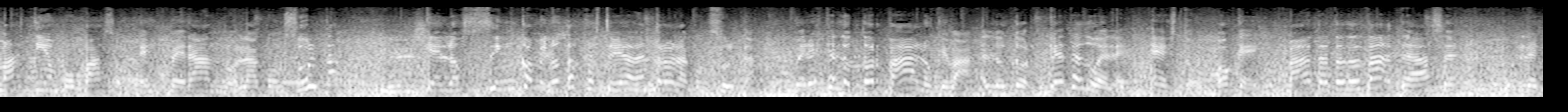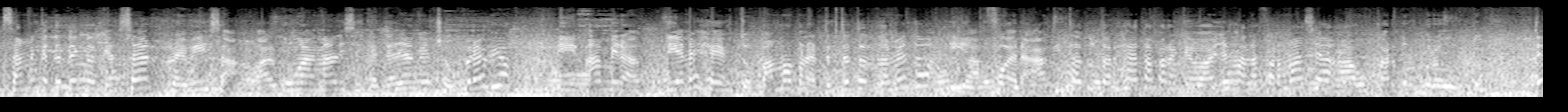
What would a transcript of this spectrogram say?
más, tiempo paso esperando la consulta que los cinco minutos que estoy adentro de la consulta. Pero es que el doctor va a lo que va. El doctor, ¿qué te duele? Esto, ok, va, ta, ta, ta, ta, te hace el examen que te tenga que hacer, revisa algún análisis que te hayan hecho previo y, ah, mira, tienes esto, vamos a ponerte este tratamiento y afuera, aquí está tu tarjeta para que vayas a la farmacia a buscar tus productos.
